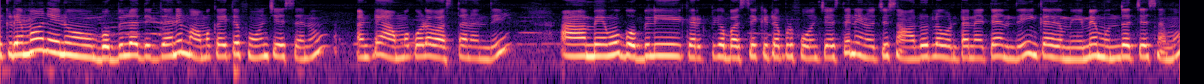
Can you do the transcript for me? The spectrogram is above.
ఇక్కడేమో నేను బొబ్బిలో దిగ్గానే మా అమ్మకైతే ఫోన్ చేశాను. అంటే అమ్మ కూడా వస్తానంది. మేము బొబ్బిలి కరెక్ట్గా బస్సు ఎక్కేటప్పుడు ఫోన్ చేస్తే నేను వచ్చి సాలూరులో ఉంటానైతే అంది. ఇంకా మేమే ముందు వచ్చేసాము.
